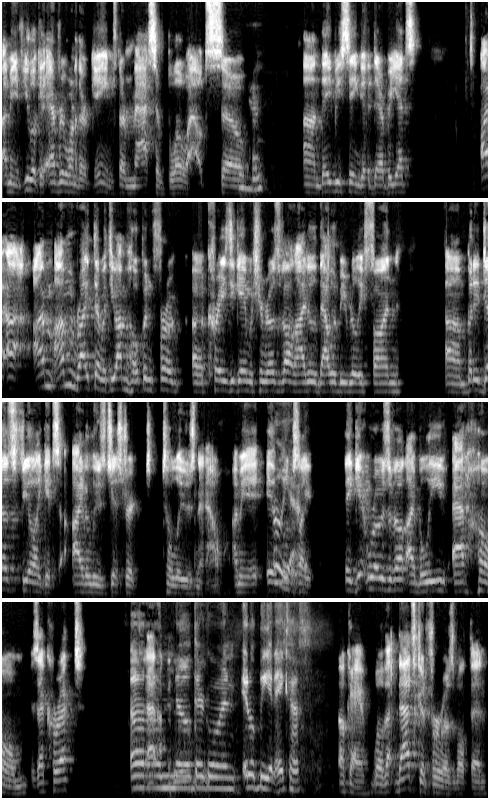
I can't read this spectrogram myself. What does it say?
I mean, if you look at every one of their games, they're massive blowouts. So Yeah. um, they'd be seeing good there. But yet, I, I, I'm I'm right there with you. I'm hoping for a, a crazy game between Roosevelt and Idalou. That would be really fun. Um, but it does feel like it's Idalou's district to lose now. I mean, it, it Oh, looks yeah. like they get Roosevelt, I believe, at home. Is that correct? um, no, they're going. It'll be an ACON. Okay, well that, that's good for Roosevelt then.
